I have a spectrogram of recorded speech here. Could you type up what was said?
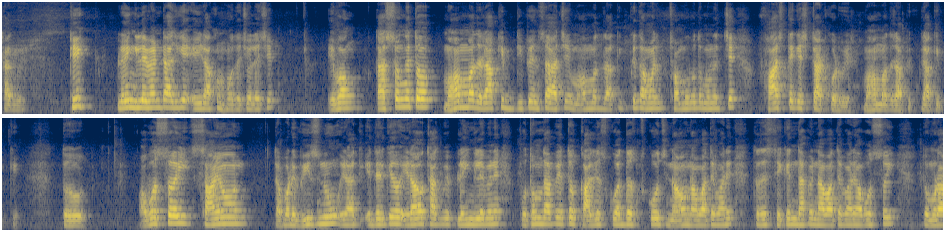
থাকবে। ঠিক প্লেইং ইলেভেনটা আজকে এইরকম হতে চলেছে। এবং তার সঙ্গে তো মোহাম্মদ রাকিব ডিফেন্সে আছে। মোহাম্মদ রাকিবকে তো আমার সম্ভবত মনে হচ্ছে ফার্স্ট থেকে স্টার্ট করবে মোহাম্মদ রাকিব রাকিবকে। তো অবশ্যই সায়ন তারপরে বিষ্ণু এরা এদেরকেও, এরাও থাকবে প্লেইং ইলেভেনে প্রথম ধাপে তো কার্লেস স্কোয়াদ্দার কোচ নাও নামাতে পারে। তাদের সেকেন্ড ধাপে নামাতে পারে অবশ্যই, তোমরা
